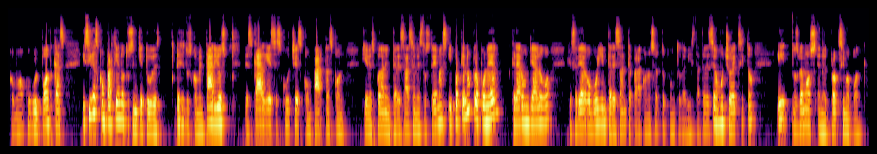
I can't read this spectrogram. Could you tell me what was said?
como Google Podcast y sigas compartiendo tus inquietudes. Deje tus comentarios, descargues, escuches, compartas con quienes puedan interesarse en estos temas y, ¿por qué no proponer crear un diálogo que sería algo muy interesante para conocer tu punto de vista? Te deseo mucho éxito y nos vemos en el próximo podcast.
